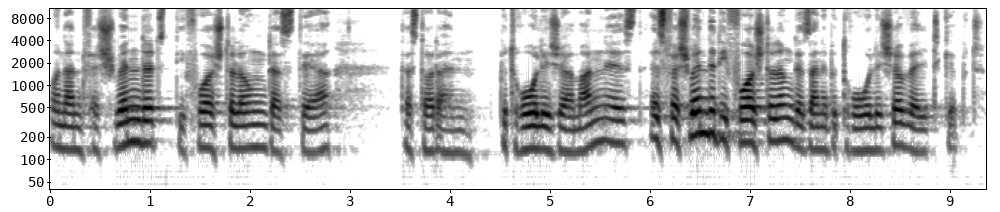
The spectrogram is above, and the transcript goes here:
Und dann verschwindet die Vorstellung, dass der, dass dort ein bedrohlicher Mann ist. Es verschwindet die Vorstellung, dass es eine bedrohliche Welt gibt.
